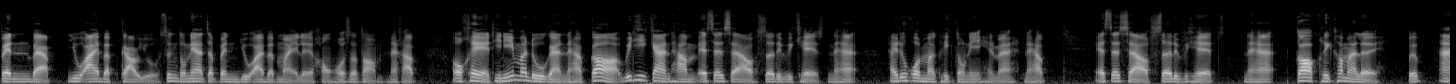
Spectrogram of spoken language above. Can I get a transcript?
เป็นแบบ UI แบบเก่าอยู่ ซึ่งตรงนี้จะเป็น UI แบบใหม่เลยของ Hoststorm นะครับ โอเค ทีนี้มาดูกันนะครับ ก็วิธีการทำ SSL certificate นะฮะ ให้ทุกคนมาคลิกตรงนี้เห็นไหมนะครับ SSL certificate นะฮะ ก็คลิกเข้ามาเลยปึ๊บ อ่า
